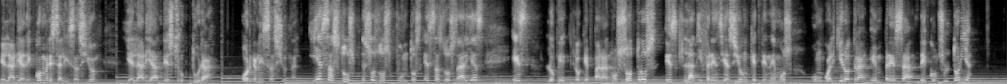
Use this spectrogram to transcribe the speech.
El área de comercialización y el área de estructura organizacional. Y esas dos, esos dos puntos, esas dos áreas es lo que, lo que para nosotros es la diferenciación que tenemos con cualquier otra empresa de consultoría.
